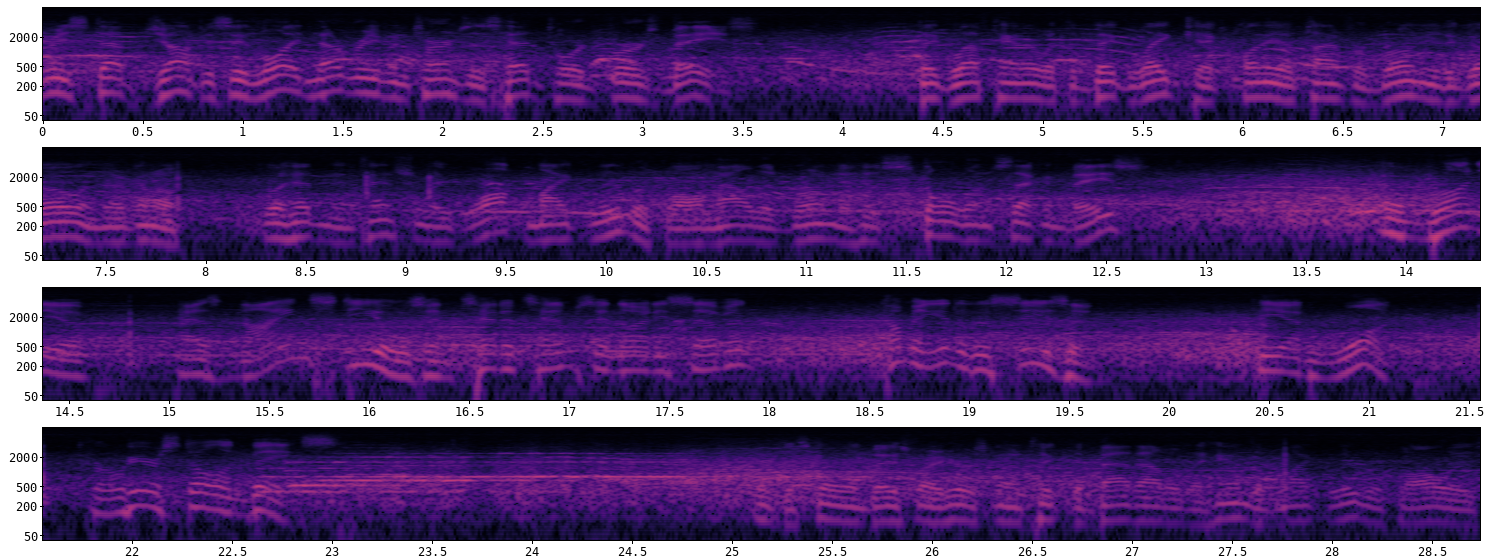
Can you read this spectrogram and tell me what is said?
three-step jump. You see, Lloyd never even turns his head toward first base. Big left-hander with the big leg kick. Plenty of time for Brogna to go, and they're going to go ahead and intentionally walk Mike Lieberthal now that Brogna has stolen second base. Oh, Brogna has nine steals in 10 attempts in 97. Coming into this season, he had one career stolen base. With the stolen base right here is going to take the bat out of the hand of Mike Lieberthal as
